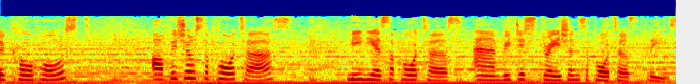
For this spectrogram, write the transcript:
the co-hosts, official supporters, media supporters, and registration supporters, please.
